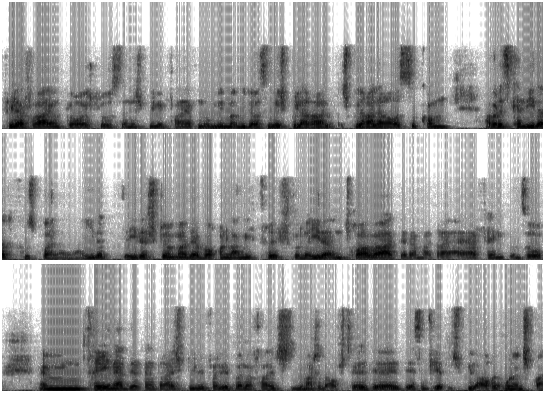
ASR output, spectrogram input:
fehlerfrei und geräuschlos seine Spiele pfeifen, um immer wieder aus dieser Spirale, rauszukommen. Aber das kennt jeder Fußballer. Ja. Jeder, jeder Stürmer, der wochenlang nicht trifft oder jeder ein Torwart, der da mal drei Eier fängt und so, ähm, Trainer, der drei Spiele verliert, weil er falsch die Mannschaft aufstellt, der, der ist im vierten Spiel auch unentspannt.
